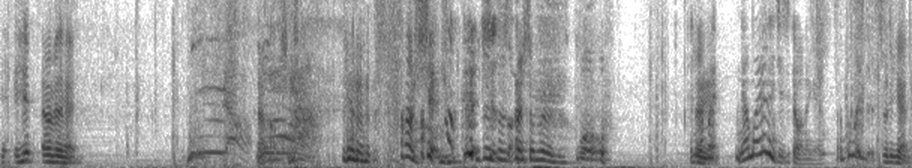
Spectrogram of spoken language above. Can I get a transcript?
Hit- Hit over the head. Oh, shit. oh shit! This is sorry. special moves. Whoa. Now, my, now my energy's gone again. I believe this. Do it again.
